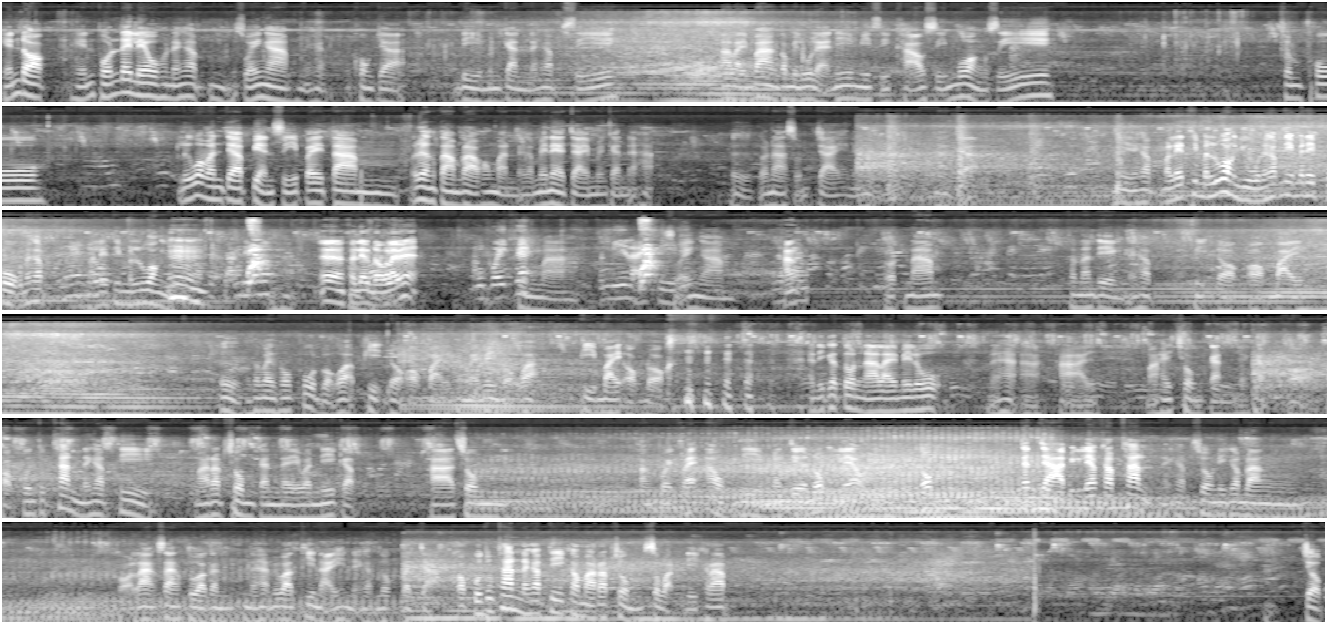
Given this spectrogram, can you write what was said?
เห็นดอกเห็นผลได้เร็วนะครับ สวยงามนะครับ คงจะดีเหมือนกันนะครับ สีอะไรบ้างก็ไม่รู้แหละนี่มีสีขาวสีม่วงสี ชมพู หรือว่ามันจะเปลี่ยนสีไปตามเรื่องตามราวของมันนะครับไม่แน่ใจเหมือนกันนะฮะเออก็น่าสนใจนะครับ น่าจะนี่นะครับเมล็ดที่มันร่วงอยู่นะครับ นี่ไม่ได้ปลูกนะครับเมล็ดที่มันร่วงอยู่อืมจังเดียวนะฮะเออเขาเรียกดอกอะไรวะเนี่ย ทางพวยแค่ขึ้นมามันมีหลายสีสวยงาม แล้วทั้งก็รดน้ำเท่านั้นเองนะครับผลิดอกออกใบเออทำไมเขาพูดบอกว่าผลิดอกออกใบทำไมไม่บอกว่าผลิใบออกดอก อันนี้ก็ต้นอะไรไม่รู้นะฮะอะถ่าย มาให้ชมกันนะครับก็ขอบคุณทุกท่านนะครับที่มารับชมกันในวันนี้กับพาชมทางปวยแคระเอ้านี่มาเจอนกอีกแล้วนกกระจาบอีกแล้วครับท่านนะครับ ช่วงนี้กำลังก่อร่างสร้างตัวกันนะฮะไม่ว่าที่ไหนนะครับนกกระจาบขอบคุณทุกท่านนะครับที่เข้ามารับชมสวัสดีครับจบ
